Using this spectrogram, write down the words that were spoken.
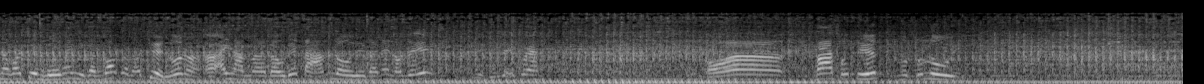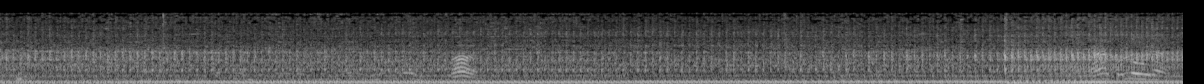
đấy nó có chuyển hướng anh chỉ cần bóp là nó chuyển luôn à, à anh làm ờ, đầu D8 rồi thì cái này nó dễ để cũng dễ quen. Có ờ, ba số tiến một số lùi. Vâng đấy là số lùi này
